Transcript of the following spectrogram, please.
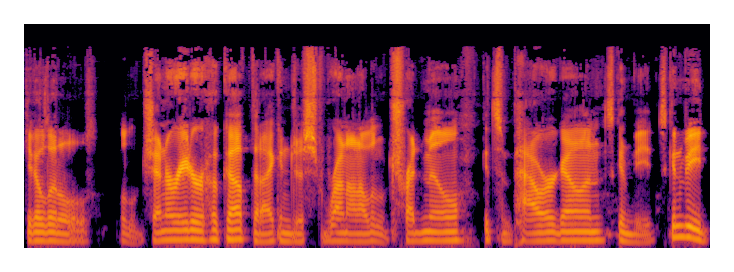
Get a little little generator hookup that I can just run on a little treadmill. Get some power going. It's gonna be it's gonna be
